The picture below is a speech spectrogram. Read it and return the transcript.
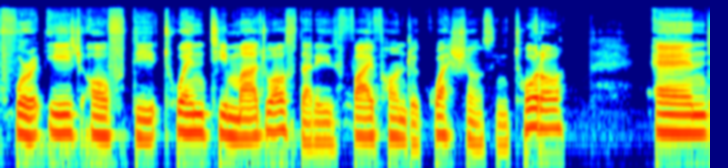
for each of the 20 modules, that is 500 questions in total. And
